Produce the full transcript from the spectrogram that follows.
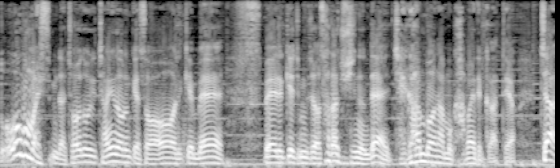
너무 맛있습니다. 저도 장인어른께서 이렇게 매, 매 이렇게 좀 저 사다 주시는데 제가 한번 한번 가봐야 될 것 같아요. 자,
